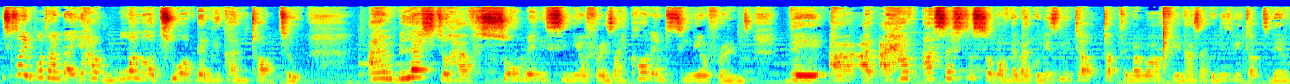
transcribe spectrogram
it's also important that you have one or two of them you can talk to. I am blessed to have so many senior friends. I call them senior friends. They are, I, I have access to some of them. I could easily talk, talk to them about finance. I could easily talk to them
